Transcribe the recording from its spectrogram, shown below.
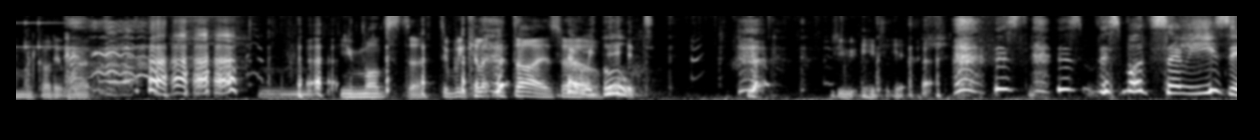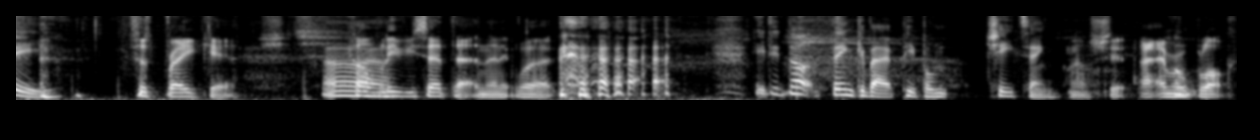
Oh my god, it worked. you monster. Did we collect the die as well? we did. You idiot. This this this mod's so easy. Just break it. Uh. Can't believe you said that and then it worked. he did not think about people cheating. oh shit. That emerald block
